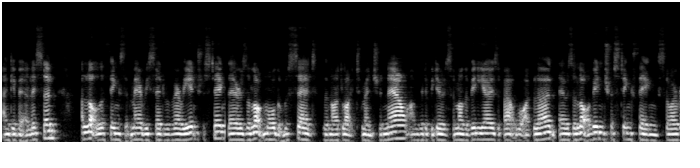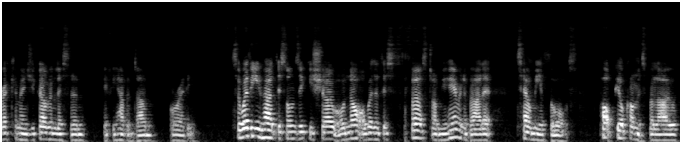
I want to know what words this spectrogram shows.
and give it a listen. A lot of the things that Mary said were very interesting. There is a lot more that was said than I'd like to mention now. I'm going to be doing some other videos about what I've learned. There was a lot of interesting things, so I recommend you go and listen if you haven't done already. So whether you heard this on Ziggy's show or not, or whether this is the first time you're hearing about it, tell me your thoughts. Pop your comments below.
